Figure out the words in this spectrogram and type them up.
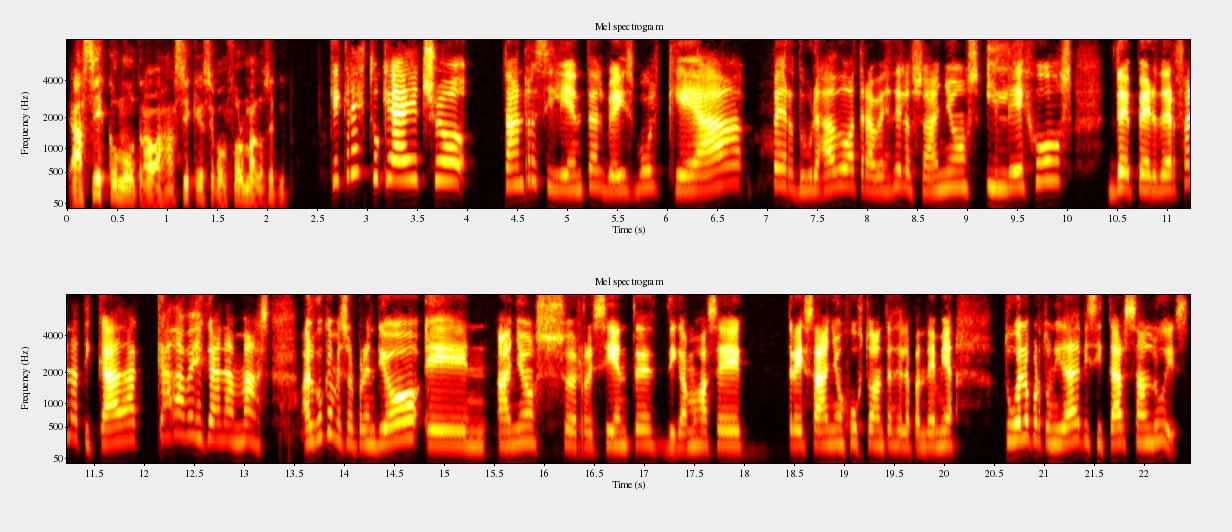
Así es como trabaja, así es que se conforman los equipos. ¿Qué crees tú que ha hecho tan resiliente al béisbol que ha perdurado a través de los años y lejos de perder fanaticada, cada vez gana más. Algo que me sorprendió en años recientes, digamos hace tres años, justo antes de la pandemia, tuve la oportunidad de visitar San Luis.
